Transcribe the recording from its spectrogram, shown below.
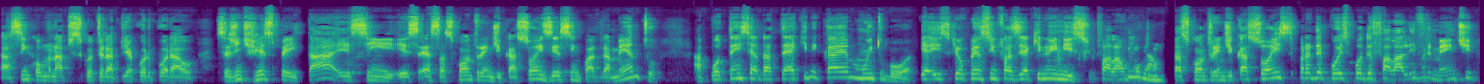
assim como na psicoterapia corporal, se a gente respeitar esse, esse, essas contraindicações, esse enquadramento, a potência da técnica é muito boa. E é isso que eu penso em fazer aqui no início. Falar um Legal. pouco das contraindicações para depois poder falar livremente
